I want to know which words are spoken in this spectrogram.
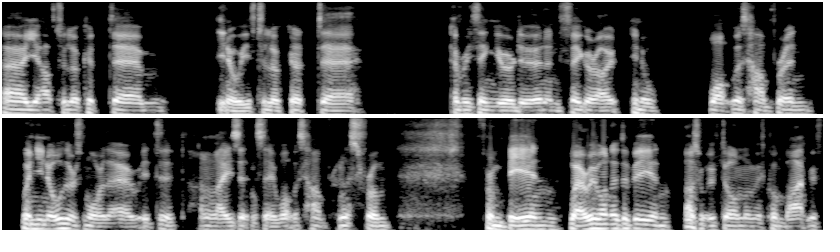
uh, you have to look at, um, you know, you have to look at uh, everything you were doing and figure out, you know, what was hampering. When you know there's more there, we to analyze it and say what was hampering us from from being where we wanted to be. And that's what we've done when we've come back. We've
